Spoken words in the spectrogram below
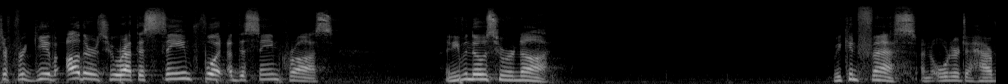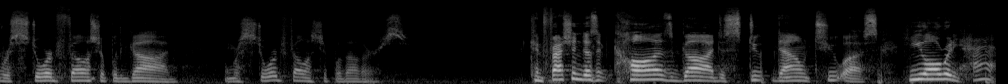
to forgive others who are at the same foot of the same cross and even those who are not. We confess in order to have restored fellowship with God and restored fellowship with others. Confession doesn't cause God to stoop down to us, He already has.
